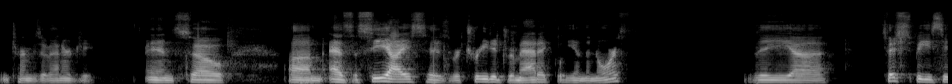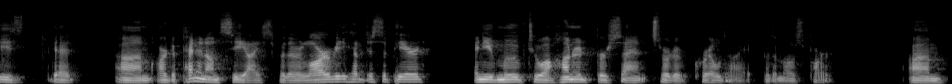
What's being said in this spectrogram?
in terms of energy. And so um, as the sea ice has retreated dramatically in the north, the uh, fish species that um, are dependent on sea ice for their larvae have disappeared, and you've moved to a 100% sort of krill diet for the most part. Um,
